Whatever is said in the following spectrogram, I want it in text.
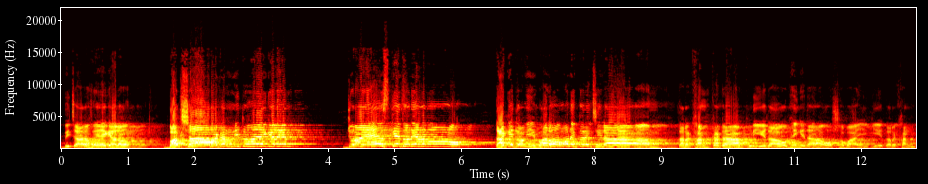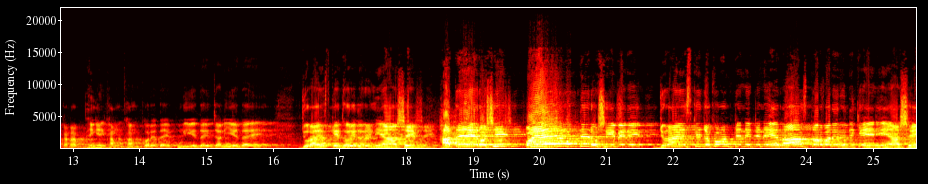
বিচার হয়ে গেল। বাদশাহ রাগান্বিত হয়ে গেলেন। জোরায়েসকে ধরে আনো। তাকে তো আমি ভালো মনে করেছিলাম। তার খানকাটা পুড়িয়ে দাও, ভেঙে দাও। সবাই গিয়ে তার খানকাটা ভেঙে খান খান করে দেয়, পুড়িয়ে দেয়, জ্বালিয়ে দেয়। জোরায়েসকে ধরে ধরে নিয়ে আসে। হাতে রশি, পায়ের মধ্যে রশি বেঁধে জোরায়েসকে যখন টেনে টেনে রাজ দরবারের দিকে নিয়ে আসে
